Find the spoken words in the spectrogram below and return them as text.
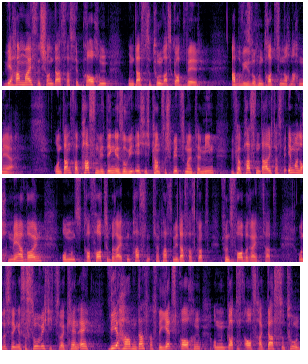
wir haben meistens schon das, was wir brauchen, um das zu tun, was Gott will. Aber wir suchen trotzdem noch nach mehr. Und dann verpassen wir Dinge, so wie ich, ich kam zu spät zu meinem Termin. Wir verpassen dadurch, dass wir immer noch mehr wollen, um uns darauf vorzubereiten, passen, verpassen wir das, was Gott für uns vorbereitet hat. Und deswegen ist es so wichtig zu erkennen, ey, wir haben das, was wir jetzt brauchen, um in Gottes Auftrag das zu tun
